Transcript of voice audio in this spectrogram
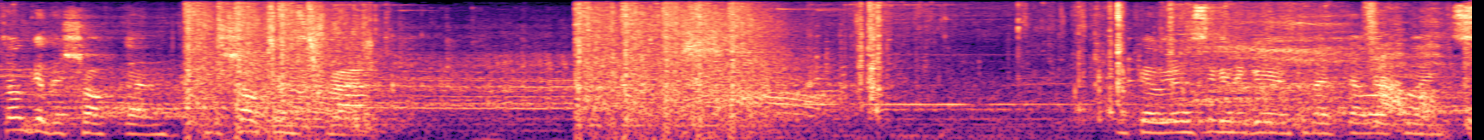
don't get the shotgun. The shotgun's crap. Okay, we're also gonna go in for that double points.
